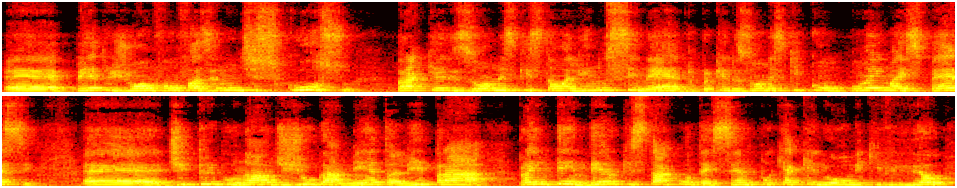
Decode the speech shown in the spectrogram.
é, Pedro e João vão fazer um discurso para aqueles homens que estão ali no sinédrio, para aqueles homens que compõem uma espécie é, de tribunal de julgamento ali para entender o que está acontecendo, porque aquele homem que viveu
